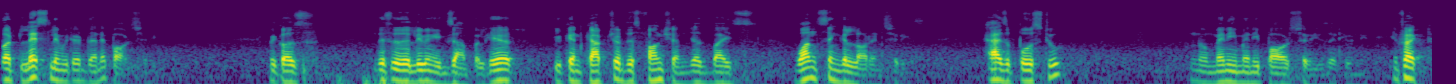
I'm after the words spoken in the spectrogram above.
but less limited than a power series, because this is a living example. Here you can capture this function just by one single Laurent series, as opposed to you know many many power series that you need. In fact,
